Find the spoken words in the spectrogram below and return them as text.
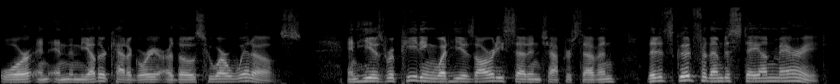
or, and, and then the other category are those who are widows. And he is repeating what he has already said in chapter 7 that it's good for them to stay unmarried.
